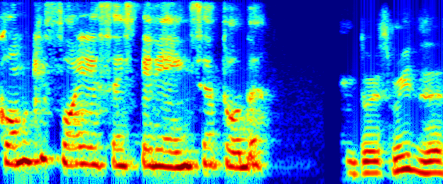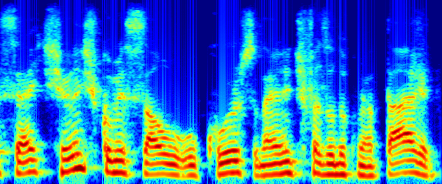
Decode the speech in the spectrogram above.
Como que foi essa experiência toda? Em 2017, antes de começar o, curso, né, antes de fazer o documentário,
